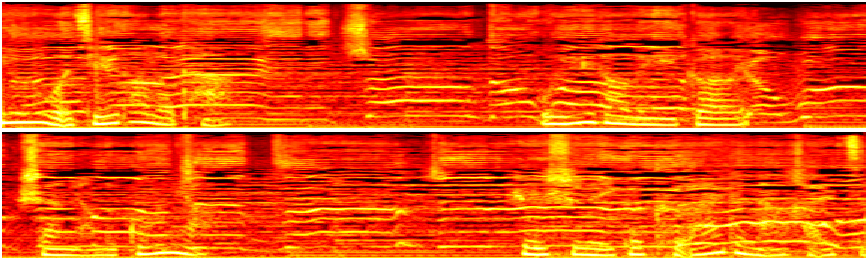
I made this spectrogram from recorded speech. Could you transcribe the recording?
因为我接到了他，我遇到了一个善良的姑娘。认识了一个可爱的男孩子，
